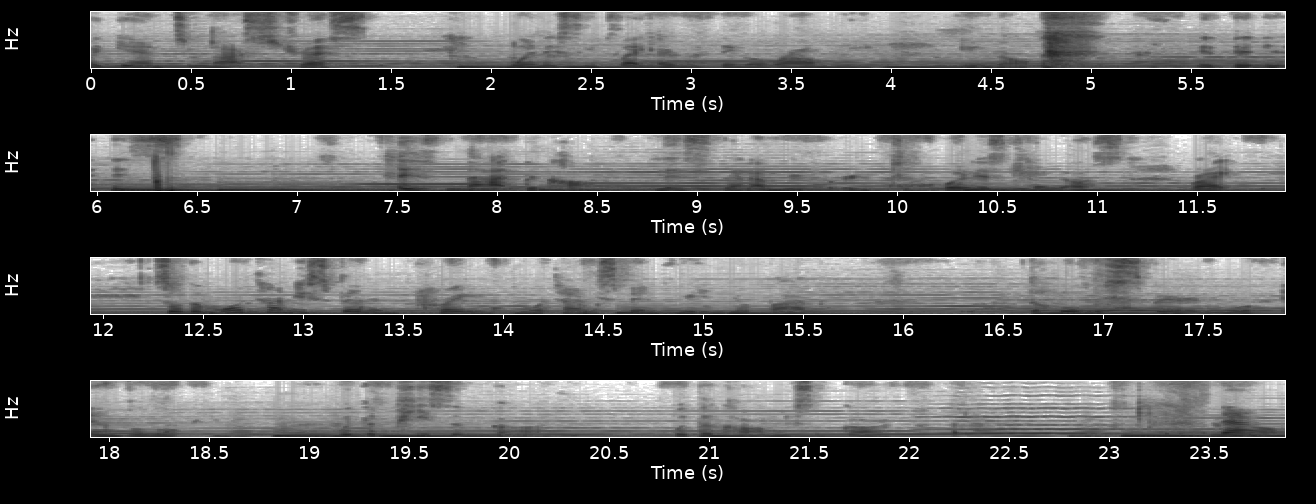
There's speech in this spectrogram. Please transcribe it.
again, to not stress when it seems like everything around me, you know, it, it, it, it's it's not the calmness that I'm referring to, but it's chaos, right? So the more time you spend in prayer, the more time you spend reading your Bible, the Holy Spirit will envelope you with the peace of God, with the calmness of God. Now,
